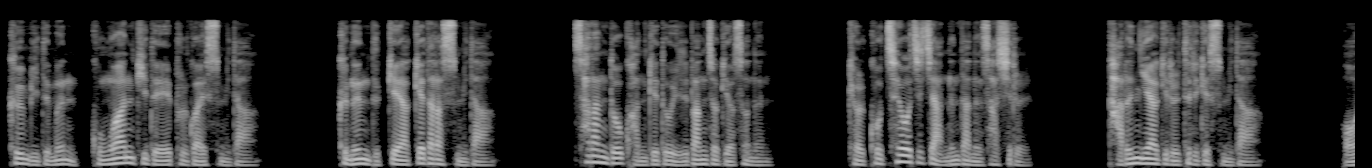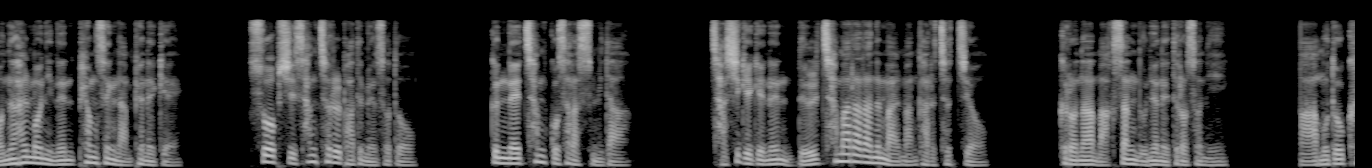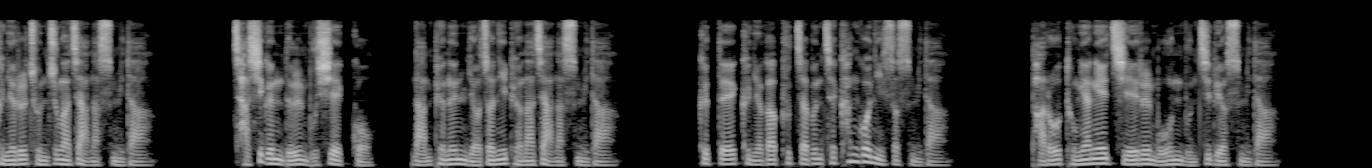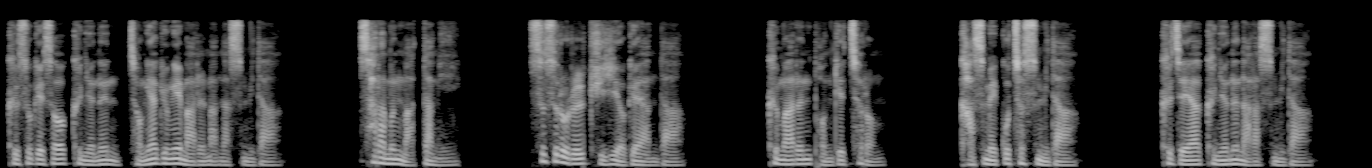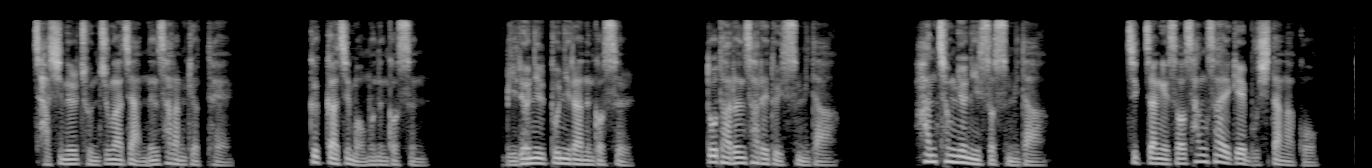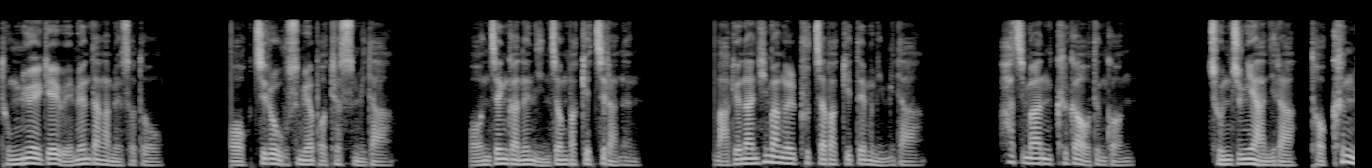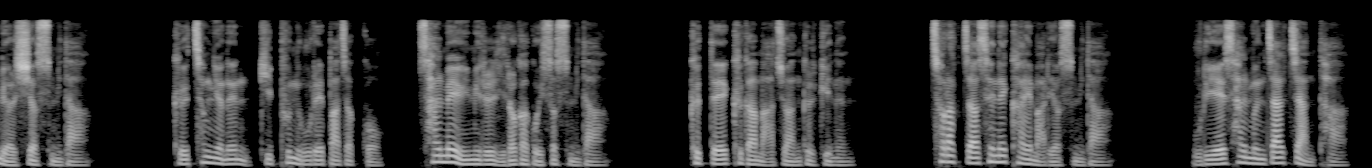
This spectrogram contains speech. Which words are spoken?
그 믿음은 공허한 기대에 불과했습니다. 그는 늦게야 깨달았습니다. 사랑도 관계도 일방적이어서는 결코 채워지지 않는다는 사실을 다른 이야기를 드리겠습니다. 어느 할머니는 평생 남편에게 수없이 상처를 받으면서도 끝내 참고 살았습니다. 자식에게는 늘 참아라라는 말만 가르쳤지요. 그러나 막상 노년에 들어서니 아무도 그녀를 존중하지 않았습니다. 자식은 늘 무시했고 남편은 여전히 변하지 않았습니다. 그때 그녀가 붙잡은 책 한 권이 있었습니다. 바로 동양의 지혜를 모은 문집이었습니다. 그 속에서 그녀는 정약용의 말을 만났습니다. 사람은 마땅히 스스로를 귀히 여겨야 한다. 그 말은 번개처럼 가슴에 꽂혔습니다. 그제야 그녀는 알았습니다. 자신을 존중하지 않는 사람 곁에 끝까지 머무는 것은 미련일 뿐이라는 것을 또 다른 사례도 있습니다. 한 청년이 있었습니다. 직장에서 상사에게 무시당하고 동료에게 외면당하면서도 억지로 웃으며 버텼습니다. 언젠가는 인정받겠지라는 막연한 희망을 붙잡았기 때문입니다. 하지만 그가 얻은 건 존중이 아니라 더 큰 멸시였습니다. 그 청년은 깊은 우울에 빠졌고 삶의 의미를 잃어가고 있었습니다. 그때 그가 마주한 글귀는 철학자 세네카의 말이었습니다. 우리의 삶은 짧지 않다.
